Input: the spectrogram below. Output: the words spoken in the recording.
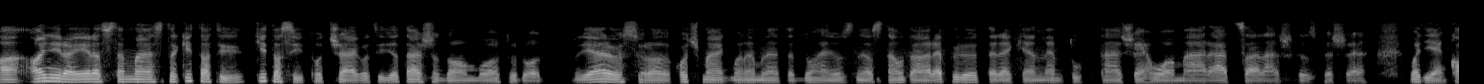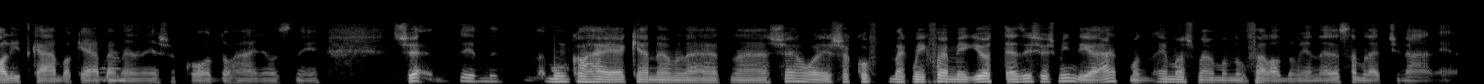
a, annyira éreztem már ezt a kitati, kitaszítottságot így a társadalomból, tudod. Ugye először a kocsmákban nem lehetett dohányozni, aztán utána a repülőtereken nem tudtál sehol már átszállás közben se, vagy ilyen kalitkába kell bemenni, és akkor ott dohányozni. Se, munkahelyeken nem lehetne sehol, és akkor meg még fel még jött ez is, és mindig átmond, én most már mondom, feladom én, ezt nem lehet csinálni.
